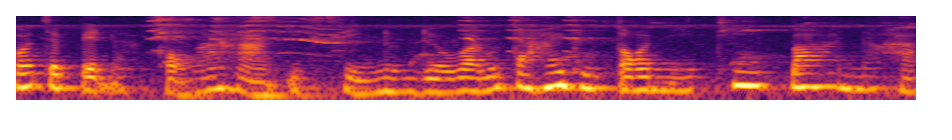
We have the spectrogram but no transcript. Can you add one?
ก็จะเป็นของอาหารอีกสิ่งหนึ่งเดี๋ยววารุจะให้ดูตอนนี้ที่บ้านนะคะ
